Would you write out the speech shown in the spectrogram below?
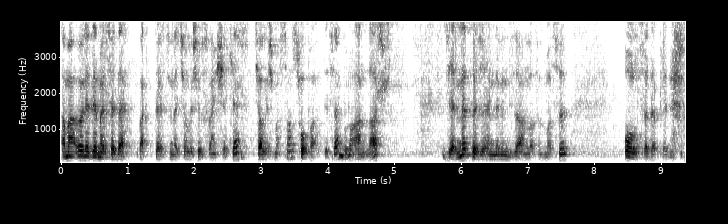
Ama öyle demese de bak dersine çalışırsan şeker, çalışmazsan sopa desen bunu anlar. Cennet ve cehennemin bize anlatılması ol sebepledir.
